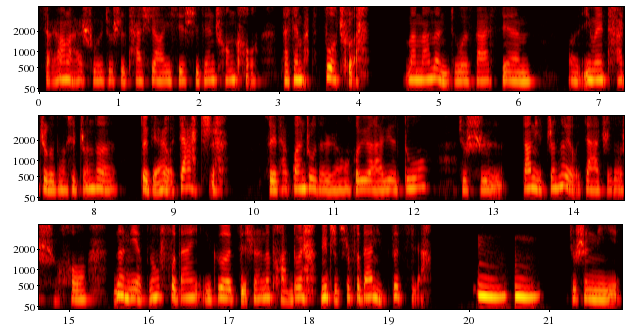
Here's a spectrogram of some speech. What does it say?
小杨来说，就是他需要一些时间窗口，他先把它做出来，慢慢的你就会发现，呃，因为他这个东西真的对别人有价值，所以他关注的人会越来越多。就是当你真的有价值的时候，那你也不用负担一个几十人的团队啊，你只是负担你自己啊。嗯嗯，就是你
